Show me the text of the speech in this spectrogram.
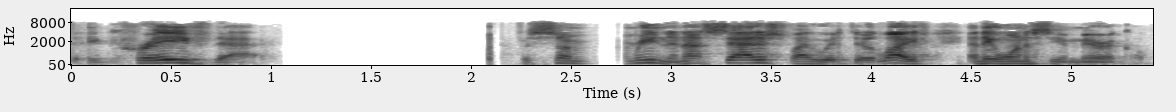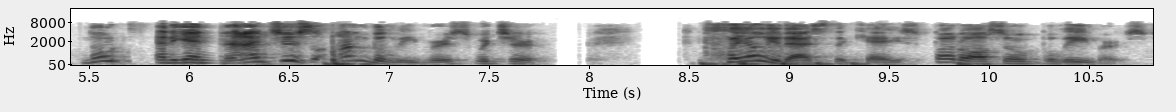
They crave that. For some reason, they're not satisfied with their life and they want to see a miracle. No, and again, not just unbelievers, which are clearly that's the case, but also believers.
